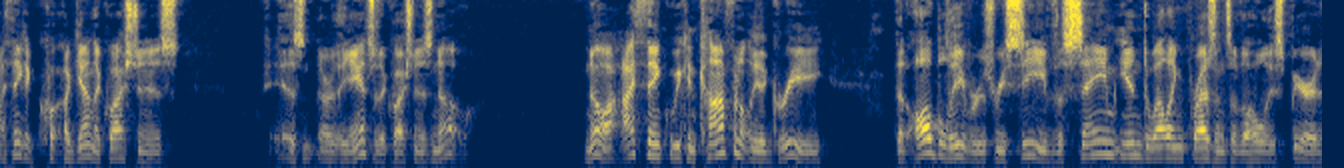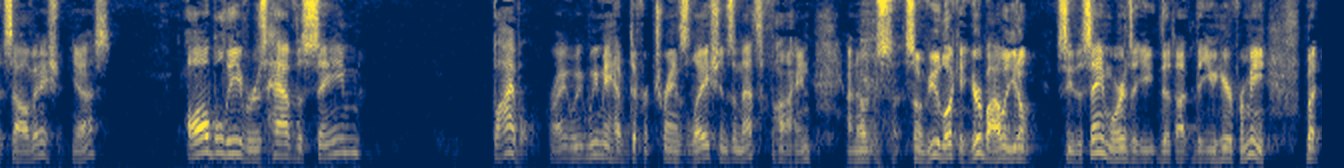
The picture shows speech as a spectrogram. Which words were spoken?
I think, again, the question is, is, or the answer to the question is no. No, I think we can confidently agree that all believers receive the same indwelling presence of the Holy Spirit at salvation. Yes? All believers have the same Bible, right? We, we may have different translations, and that's fine. I know some of you look at your Bible, you don't see the same words that you, that, uh, that you hear from me, but,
